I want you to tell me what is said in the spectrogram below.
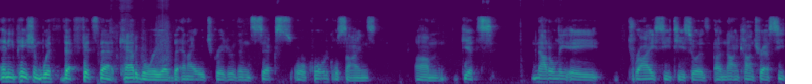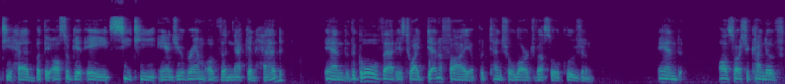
any patient with that fits that category of the NIH greater than six or cortical signs um, gets not only a dry CT, so a non contrast CT head, but they also get a CT angiogram of the neck and head. And the goal of that is to identify a potential large vessel occlusion. And also, I should kind of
